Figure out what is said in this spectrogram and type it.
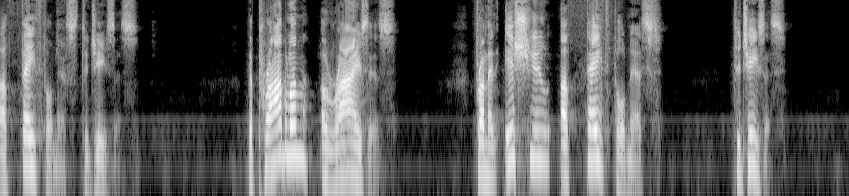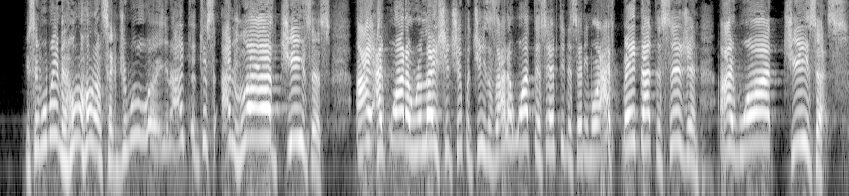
of faithfulness to Jesus. The problem arises from an issue of faithfulness to Jesus. You say, well, wait a minute, hold on, hold on a second. You know, I just, I love Jesus. I, I want a relationship with Jesus. I don't want this emptiness anymore. I've made that decision. I want Jesus.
